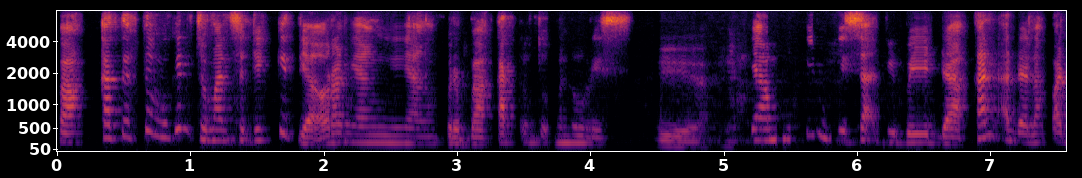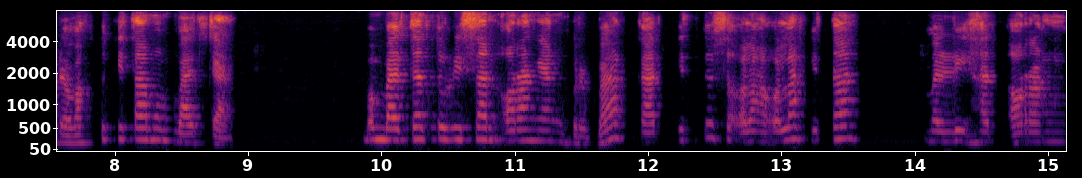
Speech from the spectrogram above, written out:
bakat itu mungkin cuma sedikit ya orang yang yang berbakat untuk menulis. Iya, iya. Yang mungkin bisa dibedakan adalah pada waktu kita membaca. Membaca tulisan orang yang berbakat itu seolah-olah kita melihat orang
